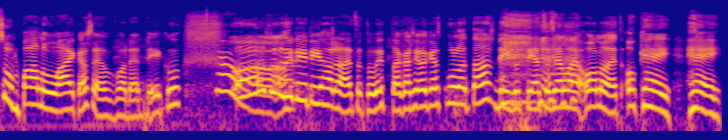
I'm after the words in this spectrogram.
sun paluu aika semmonen niinku, oh, se oli niin ihanaa, että tulit takaisin. Oikeesti mulla on taas niinku, tiedätkö, sellainen olo, että okei, hei,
